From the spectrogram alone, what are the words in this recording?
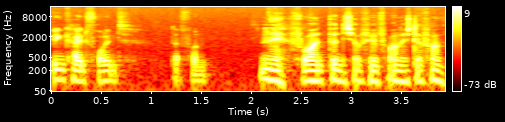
bin kein Freund davon. Nee, Freund bin ich auf jeden Fall auch nicht davon.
